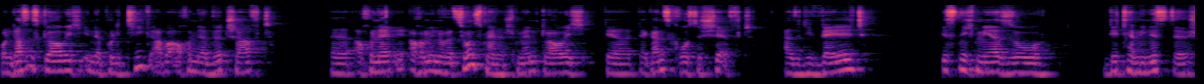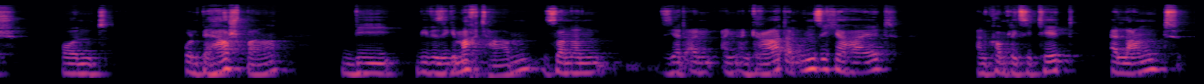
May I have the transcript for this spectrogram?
Und das ist, glaube ich, in der Politik, aber auch in der Wirtschaft, äh, auch, in der, auch im Innovationsmanagement, glaube ich, der, der ganz große Shift. Also die Welt ist nicht mehr so deterministisch und, und beherrschbar, wie, wie wir sie gemacht haben, sondern sie hat einen, einen, einen Grad an Unsicherheit, an Komplexität erlangt,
